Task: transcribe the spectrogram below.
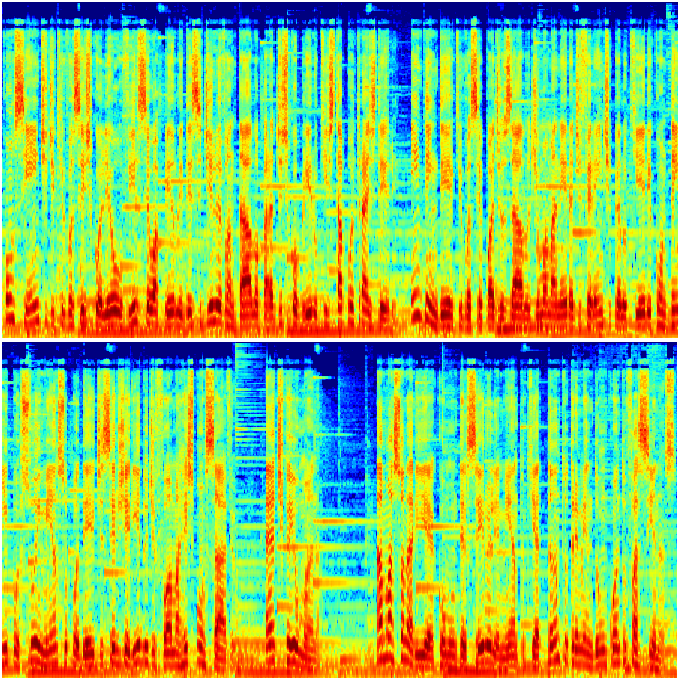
consciente de que você escolheu ouvir seu apelo e decidir levantá-lo para descobrir o que está por trás dele. Entender que você pode usá-lo de uma maneira diferente pelo que ele contém e por seu imenso poder de ser gerido de forma responsável, ética e humana. A maçonaria é como um terceiro elemento que é tanto tremendum quanto fascinas.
